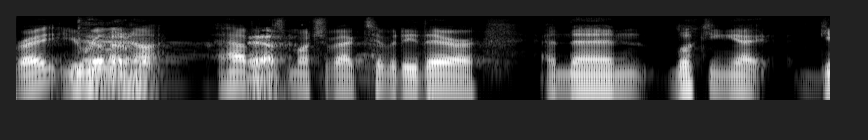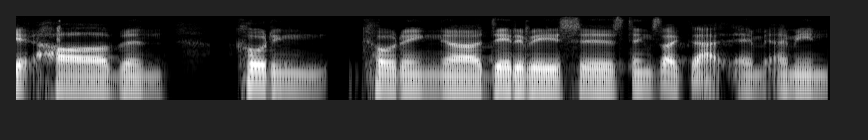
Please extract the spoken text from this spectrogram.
Right? You're yeah. really not having yeah. as much of activity there. And then looking at GitHub and coding coding uh, databases, things like that. I, I mean,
